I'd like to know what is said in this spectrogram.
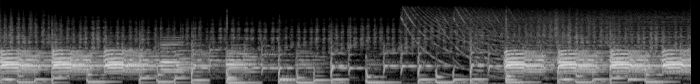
Oh, oh, oh, oh.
